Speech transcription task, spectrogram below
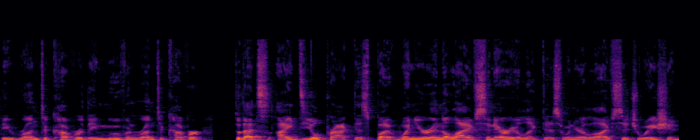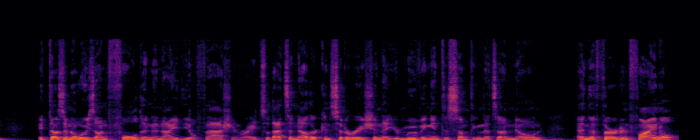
they run to cover, they move and run to cover. So that's ideal practice. But when you're in a live scenario like this, when you're in a live situation, it doesn't always unfold in an ideal fashion, right? So that's another consideration that you're moving into something that's unknown. And the third and final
